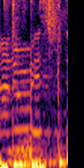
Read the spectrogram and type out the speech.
find a rest.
